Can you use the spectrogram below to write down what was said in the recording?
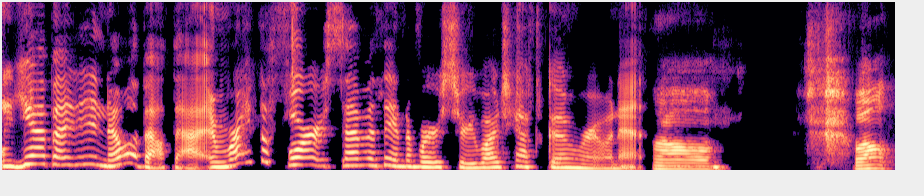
Yeah, but I didn't know about that. And right before our seventh anniversary, why'd you have to go and ruin it? Oh, well,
